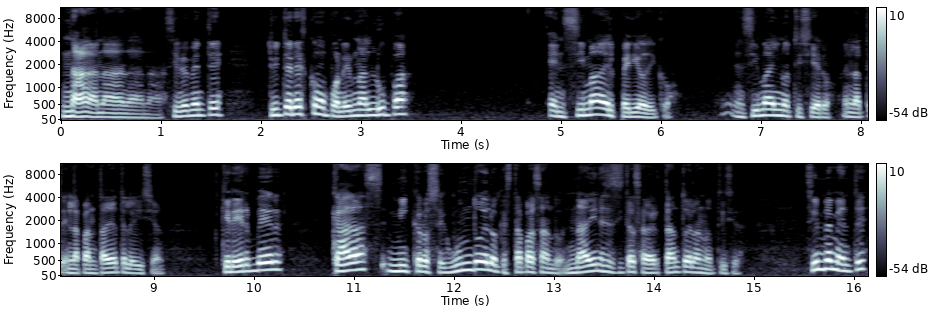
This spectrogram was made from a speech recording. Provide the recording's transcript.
Nada, nada, nada, nada. Simplemente Twitter es como poner una lupa encima del periódico, encima del noticiero, en la, en la pantalla de televisión. Querer ver cada microsegundo de lo que está pasando. Nadie necesita saber tanto de las noticias. Simplemente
